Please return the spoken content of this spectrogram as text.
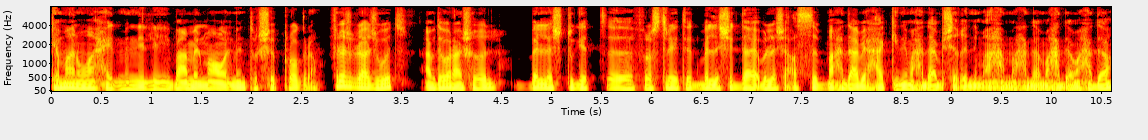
كمان واحد من اللي بعمل معه ال mentorship program fresh graduate عم بدور على شغل بلش to get frustrated بلش يتضايق بلش يعصب ما حدا عم بيحكيني ما حدا عم بيشغلني ما حدا ما حدا ما حدا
